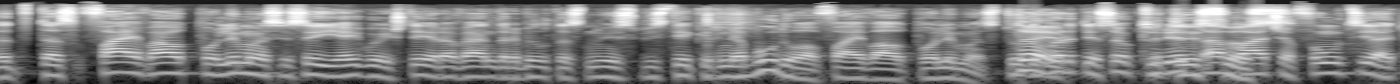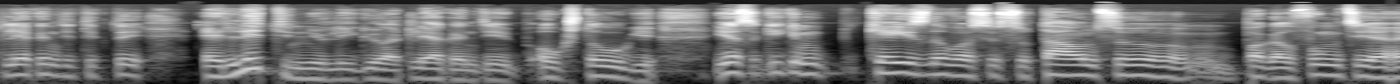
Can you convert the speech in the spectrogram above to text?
Tad tas five out polimas, jisai, jeigu aikštė yra Vanderbiltas, nu jis vis tiek ir nebūdavo five out polimas. Tu Taip, dabar tiesiog turi teisus. tą pačią funkciją atliekantį tik tai elitinių lygių atliekantį aukštą ūgį. Jie, sakykime, keisdavosi su Townsu pagal funkciją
